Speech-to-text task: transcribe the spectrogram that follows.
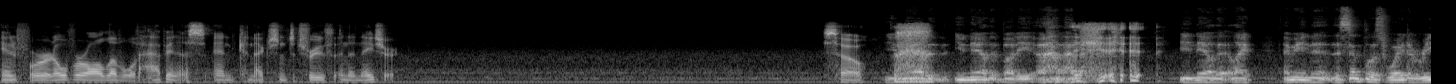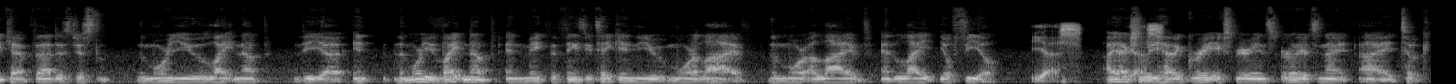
and for an overall level of happiness and connection to truth and to nature. So You nailed it. You nailed it, buddy. You nailed it. Like I mean, the simplest way to recap that is just the more you lighten up the uh, in, the more you lighten up and make the things you take in you more alive, the more alive and light you'll feel. Yes. I actually Yes. had a great experience earlier tonight. I took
